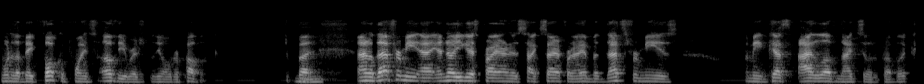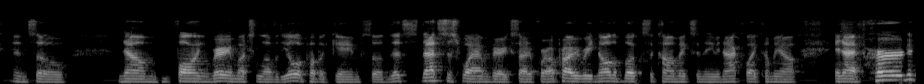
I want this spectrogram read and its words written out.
one of the big focal points of the original, the Old Republic. But Mhm. I don't know that for me. I, I know you guys probably aren't as excited for it, but that's for me is, I mean, guess I love Knights of the Republic, and so now I'm falling very much in love with the Old Republic game. So that's that's just why I'm very excited for. it. I'll probably reading all the books, the comics, and even Acolyte coming out. And I've heard,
